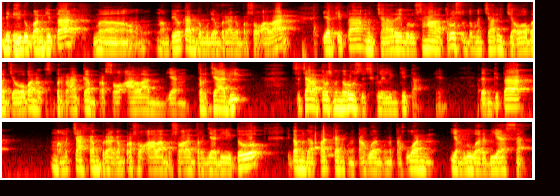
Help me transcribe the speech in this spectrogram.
Di kehidupan kita menampilkan kemudian beragam persoalan yang kita mencari berusaha terus untuk mencari jawaban-jawaban atas beragam persoalan yang terjadi secara terus-menerus di sekeliling kita. Ya. Dan kita memecahkan beragam persoalan-persoalan terjadi itu, kita mendapatkan pengetahuan-pengetahuan yang luar biasa.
